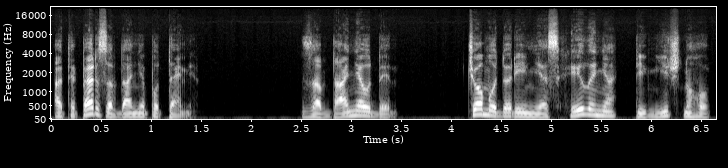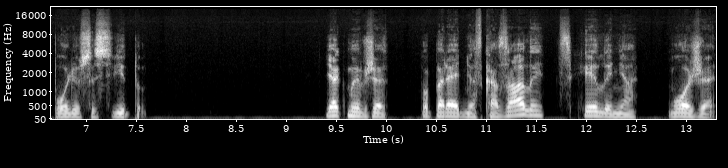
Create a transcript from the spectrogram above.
А тепер завдання по темі. Завдання 1 чому дорівнює схилення північного полюсу світу. Як ми вже попередньо сказали, схилення може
